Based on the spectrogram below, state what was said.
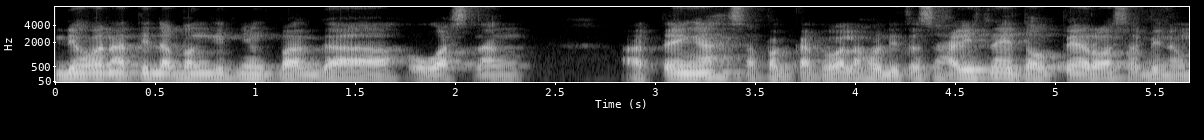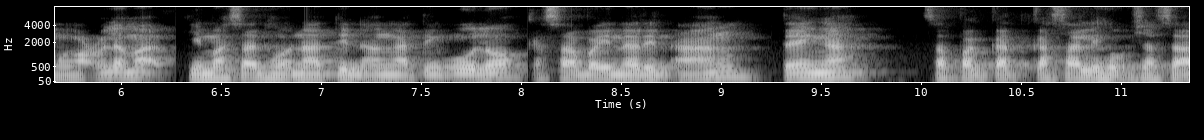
Hindi ho natin nabanggit yung paghugas ng at tenga sapagkat wala ho dito sa hadith na ito pero sabi ng mga ulama himasan ho natin ang ating ulo kasabay na rin ang tenga sapagkat kasali ho siya sa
